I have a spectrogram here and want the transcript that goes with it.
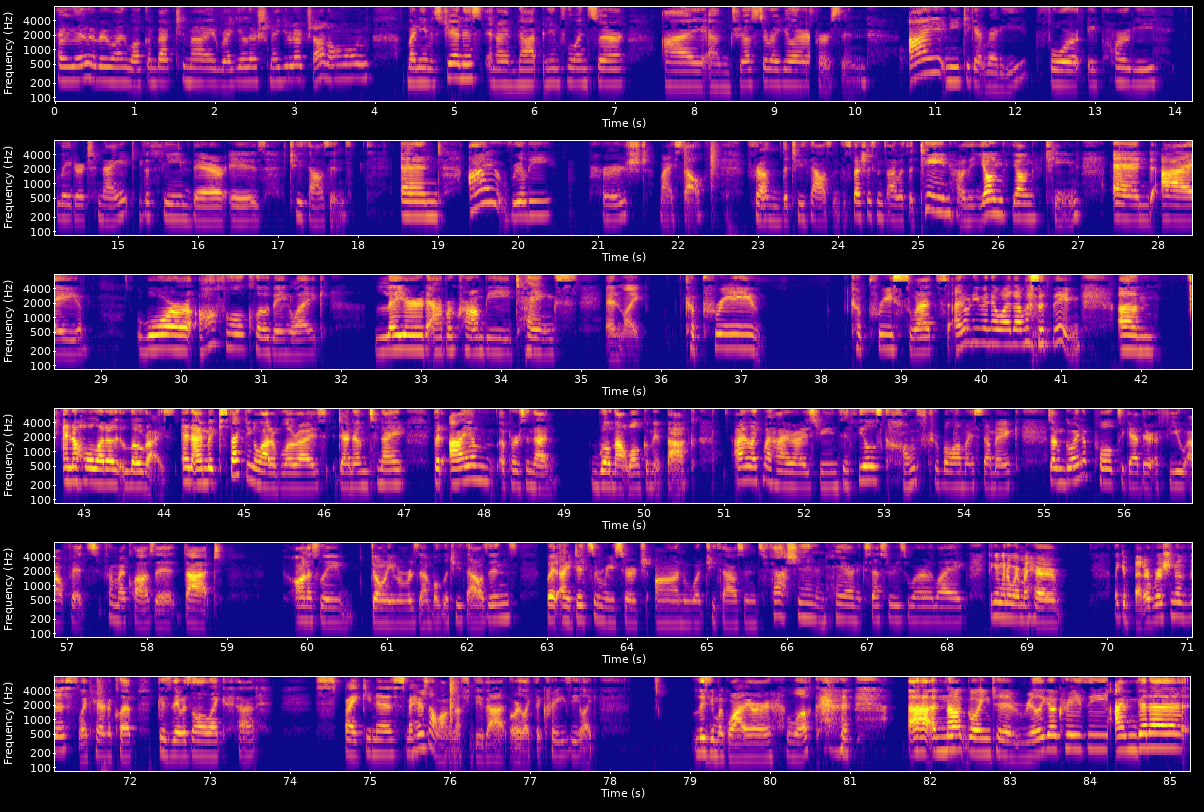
Hello everyone, welcome back to my regular schmegular channel. My name is Janice and I am not an influencer. I am just a regular person. I need to get ready for a party later tonight. The theme there is 2000s and I really purged myself from the 2000s, especially since I was a teen. I was a young, young teen and I wore awful clothing like layered Abercrombie tanks and like capri capri sweats. I don't even know why that was a thing. Um, and a whole lot of low rise. And I'm expecting a lot of low rise denim tonight, but I am a person that will not welcome it back. I like my high rise jeans. It feels comfortable on my stomach. So I'm going to pull together a few outfits from my closet that honestly don't even resemble the 2000s. But I did some research on what 2000s fashion and hair and accessories were like. I think I'm gonna wear my hair like a better version of this, like hair in a clip, because it was all like that spikiness. My hair's not long enough to do that, or like the crazy like Lizzie McGuire look. uh, I'm not going to really go crazy. I'm gonna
